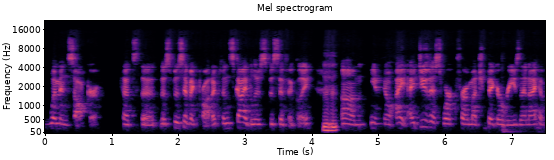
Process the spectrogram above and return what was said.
women's soccer that's the the specific product and sky blue specifically. Mm-hmm. um, you know I, I, do this work for a much bigger reason. I have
